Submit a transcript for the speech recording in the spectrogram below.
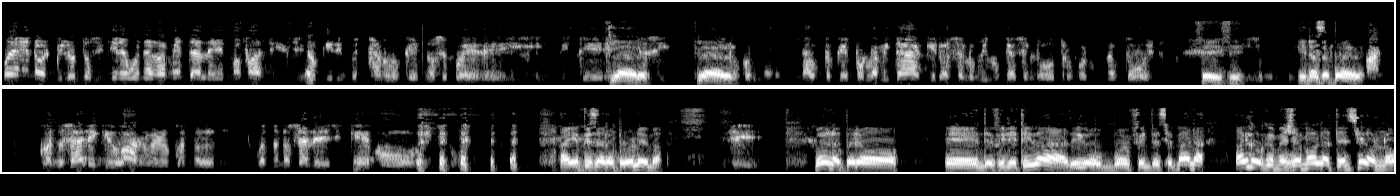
Bueno, el piloto si tiene buena herramienta le es más fácil, si no quiere inventar lo que no se puede, y, ¿viste? Claro, claro. con un auto que por la mitad, quiero hacer lo mismo que hacen los otros con un auto bueno. Sí, sí, y, no se puede. Ah, cuando sale, qué bárbaro, cuando cuando no sale, qué Ahí empiezan los problemas. Sí. Bueno, pero eh, en definitiva, digo, un buen fin de semana. Algo que me llamó la atención, ¿no?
